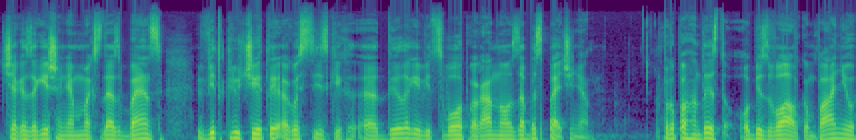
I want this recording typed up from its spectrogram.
через рішення Mercedes-Benz відключити російських е, дилерів від свого програмного забезпечення. Пропагандист обізвав компанію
